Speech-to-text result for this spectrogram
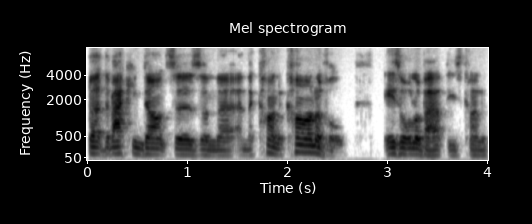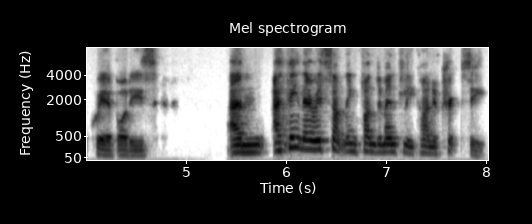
but the backing dancers and the and the kind of carnival is all about these kind of queer bodies. And I think there is something fundamentally kind of tricksy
